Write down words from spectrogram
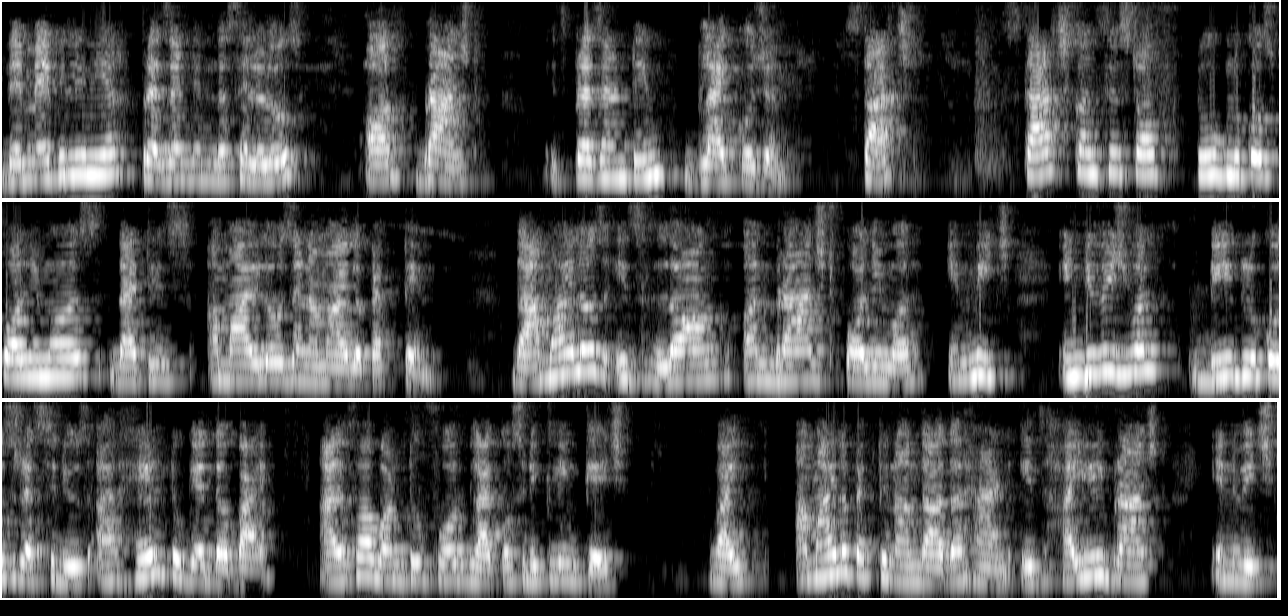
They may be linear, present in the cellulose, or branched, is present in glycogen. Starch Starch consists of two glucose polymers that is amylose and amylopectin. The amylose is long unbranched polymer in which individual D-glucose residues are held together by alpha-1,2,4 glycosidic linkage, while amylopectin on the other hand is highly branched in which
